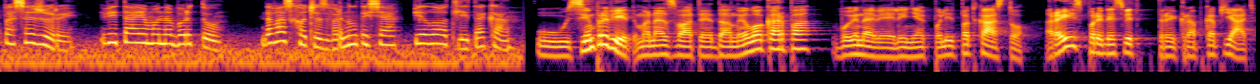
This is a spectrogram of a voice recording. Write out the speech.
пасажири, вітаємо на борту. До вас хоче звернутися пілот літака. Усім привіт! Мене звати Данило Карпа. Ви на авіалініях політподкасту. Рейс перейде світ 3.5.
